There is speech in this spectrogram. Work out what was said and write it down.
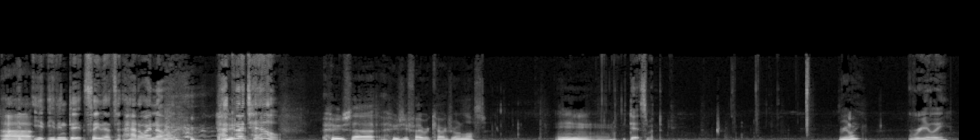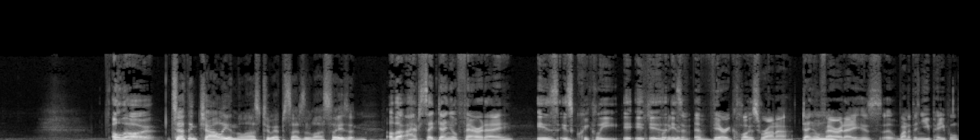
Uh, you, you didn't do. See, that's how do I know? How can I tell? Who's uh, who's your favourite character on Lost? Mm, Desmond. really? Really. Although, So I think Charlie in the last two episodes of the last season. although I have to say, Daniel Faraday is is quickly i- i- is, is a, a very close runner. Daniel Mm. Faraday, who's uh, one of the new people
